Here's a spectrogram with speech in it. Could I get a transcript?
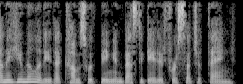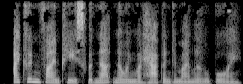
and the humility that comes with being investigated for such a thing, I couldn't find peace with not knowing what happened to my little boy.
